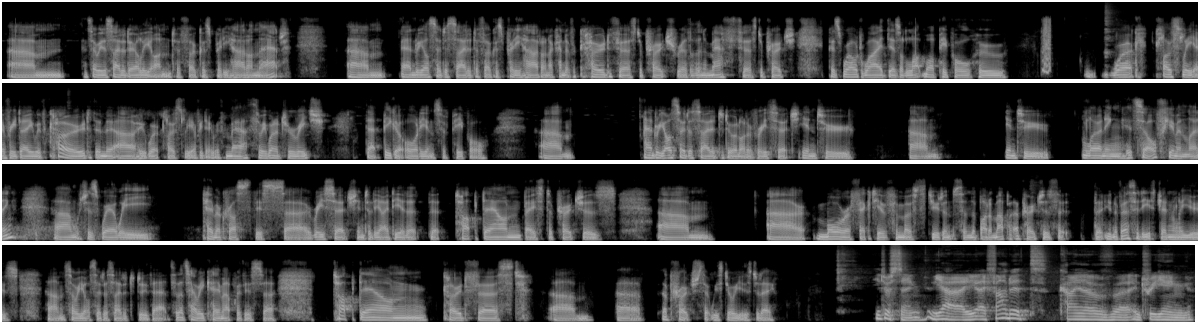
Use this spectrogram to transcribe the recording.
Um, and so we decided early on to focus pretty hard on that. Um, and we also decided to focus pretty hard on a kind of a code first approach rather than a math first approach, because worldwide there's a lot more people who work closely every day with code than there are who work closely every day with math. So we wanted to reach that bigger audience of people. Um, and we also decided to do a lot of research into um, into learning itself, human learning, um, which is where we came across this uh, research into the idea that, that top-down based approaches um, are more effective for most students than the bottom-up approaches that that universities generally use. Um, so we also decided to do that. So that's how we came up with this uh, top-down code first um, uh, approach that we still use today. Interesting. Yeah, I, I found it kind of uh, intriguing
